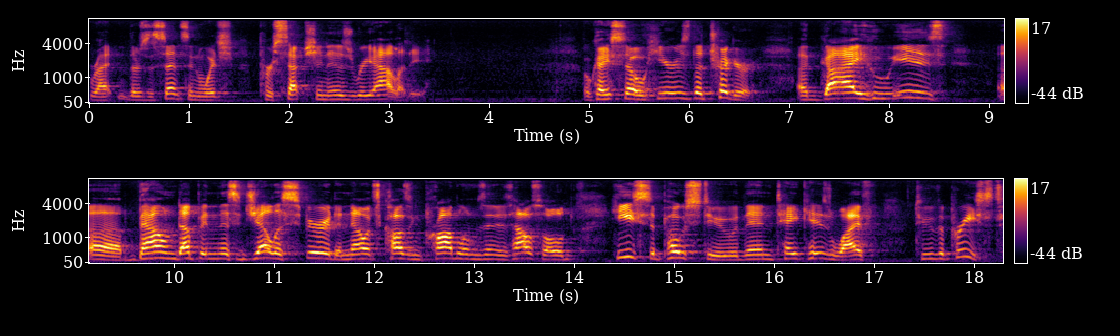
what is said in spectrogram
right? There's a sense in which perception is reality. Okay, so here's the trigger a guy who is uh, bound up in this jealous spirit and now it's causing problems in his household. He's supposed to then take his wife to the priest.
